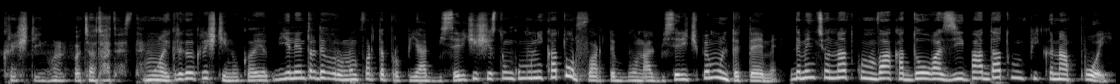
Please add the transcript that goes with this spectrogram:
creștinul făcea toate astea? Măi, cred că creștinul, că el, el e într-adevăr un om foarte apropiat bisericii și este un comunicator foarte bun al bisericii pe multe teme. De menționat cumva că a doua zi a dat un pic înapoi.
